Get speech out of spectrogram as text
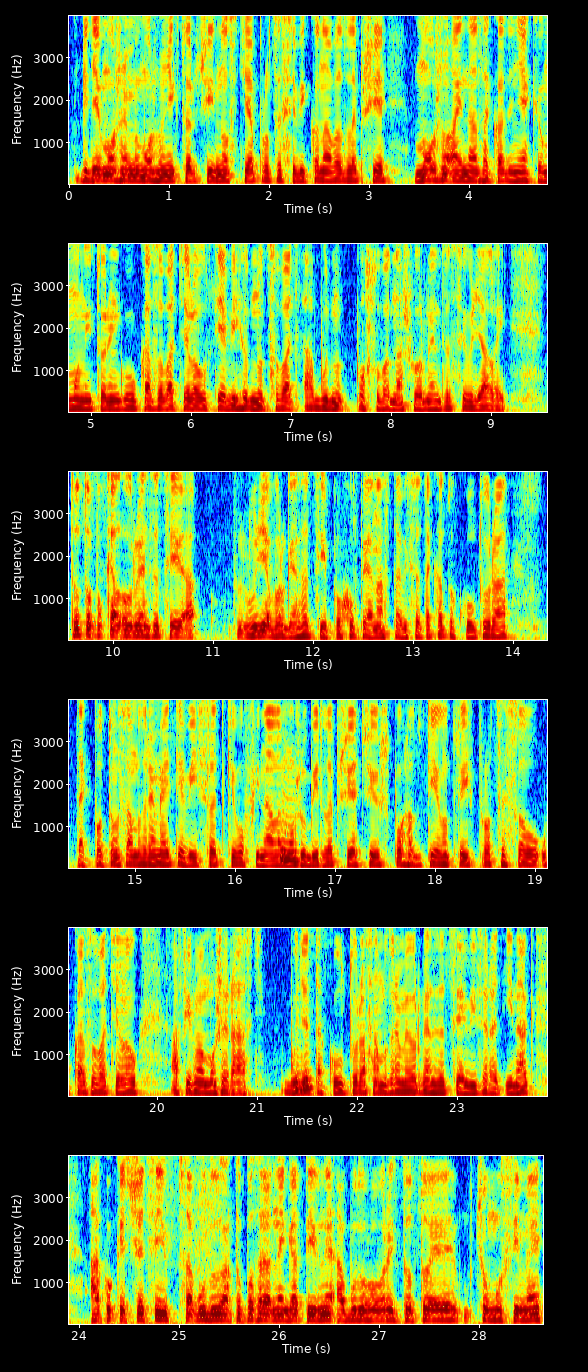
kde môžeme možno niektoré činnosti a procesy vykonávať lepšie, možno aj na základe nejakého monitoringu ukazovateľov, tie vyhodnocovať a budú posúvať našu organizáciu ďalej. Toto pokiaľ organizácie ľudia v organizácii pochopia a nastaví sa takáto kultúra, tak potom samozrejme aj tie výsledky vo finále mm. môžu byť lepšie, či už z pohľadu tých jednotlivých procesov, ukazovateľov a firma môže rásť. Bude mm. tá kultúra samozrejme organizácie vyzerať inak, ako keď všetci sa budú na to pozerať negatívne a budú hovoriť, toto je, čo musíme,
